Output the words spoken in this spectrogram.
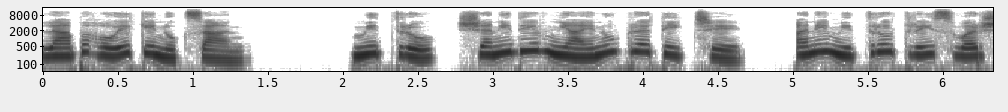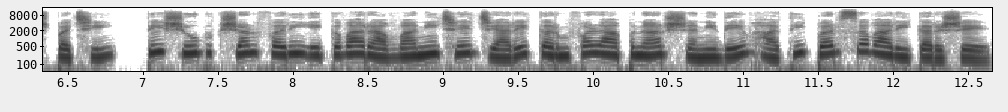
લાભ હોય કે નુકસાન. મિત્રો, શનિદેવ ન્યાયનું પ્રતીક છે. અને મિત્રો, ત્રીસ વર્ષ પછી તે શુભ ક્ષણ ફરી એકવાર આવવાની છે જ્યારે કર્મફળ આપનાર શનિદેવ હાથી પર સવારી કરશે.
